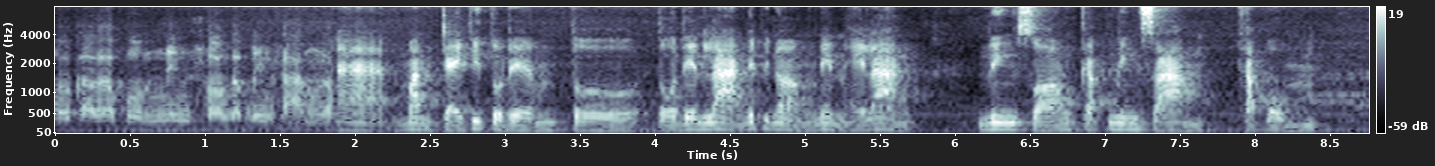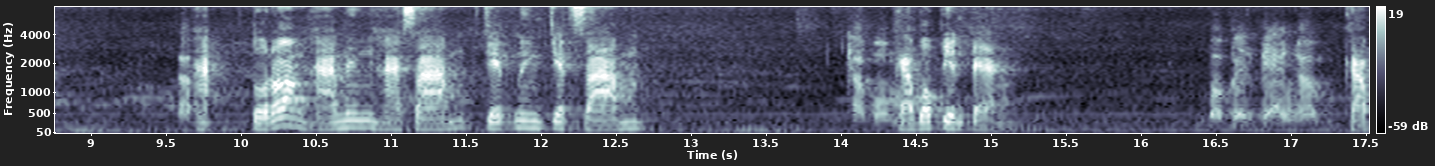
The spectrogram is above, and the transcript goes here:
ตัวเก้าครับผมหนึ่งสองกับหนึ่งสามครับอ่ามั่นใจที่ตัวเดิมตัวตัวเด่นล่างได้อพี่น้องเน้นให้ล่างหนึ่งสองกับหนึ่งสามครับผมครับฮะตัวร่องหาหนึ่งหาสามเจ็ดหนึ่งเจ็ดสามครับผมกับบอเปลี่ยนแปลงบ่เป็นแปลงครับครับ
